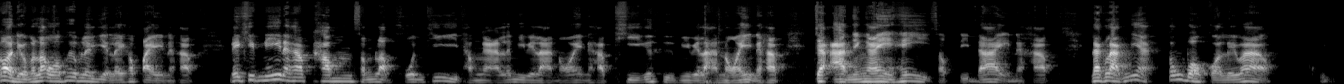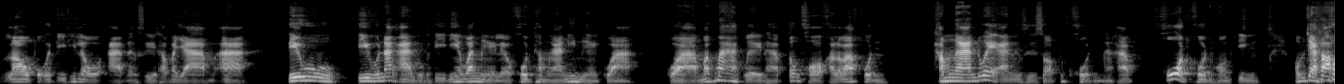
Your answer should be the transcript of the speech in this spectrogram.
ก็เดี๋ยวมาเล่าว่าเพิ่มรายละเอียดอะไรเข้าไปนะครับ ในคลิปนี้นะครับทำสำหรับคนที่ทำงานและมีเวลาน้อยนะครับคีย์ก็คือมีเวลาน้อยนะครับ จะอ่านยังไงให้สอบติดได้นะครับ หลักๆเนี่ยต้องบอกก่อนเลยว่า เราปกติที่เราอ่านหนังสือธรรมยามอ่า ติวติวนั่งอ่านปกติเนี่ยว่าเหนื่อยแล้วคนทำงานนี่เหนื่อยกว่ากว่ามาก ๆเลยนะครับ ต้องขอคารวะคนทำงานด้วยอ่านหนังสือสอบทุกคนนะครับ โคตรคนของจริง ผมจะเล่า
